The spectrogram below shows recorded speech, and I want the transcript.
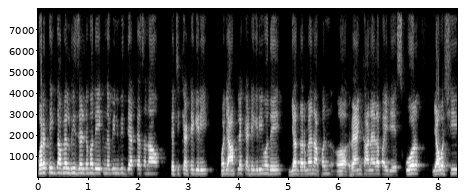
परत एकदा आपल्याला रिझल्टमध्ये एक नवीन विद्यार्थ्याचं नाव त्याची कॅटेगरी म्हणजे आपल्या कॅटेगरीमध्ये या दरम्यान आपण रँक आणायला पाहिजे. स्कोअर यावर्षी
